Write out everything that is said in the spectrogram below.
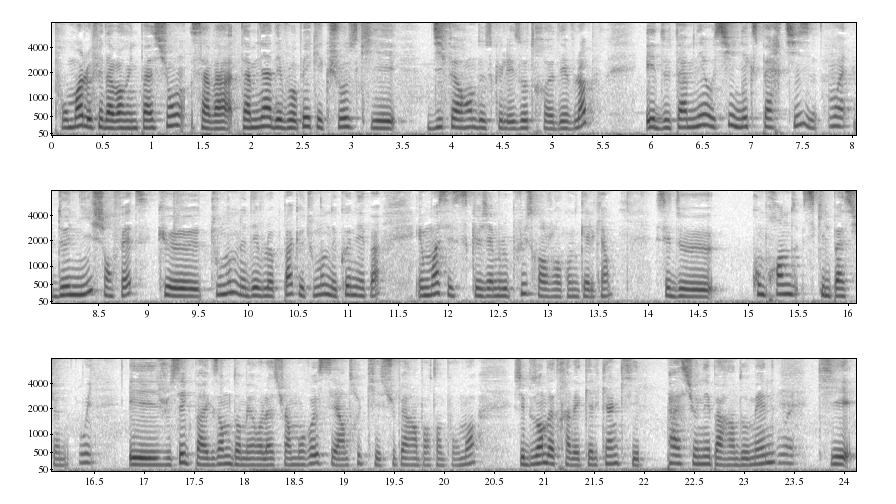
pour moi, le fait d'avoir une passion, ça va t'amener à développer quelque chose qui est différent de ce que les autres euh, développent et de t'amener aussi une expertise de niche en fait que tout le monde ne développe pas, que tout le monde ne connaît pas. Et moi, c'est ce que j'aime le plus quand je rencontre quelqu'un, c'est de comprendre ce qui le passionne. Oui. Et je sais que par exemple dans mes relations amoureuses, c'est un truc qui est super important pour moi. J'ai besoin d'être avec quelqu'un qui est passionné par un domaine, Ouais. qui est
